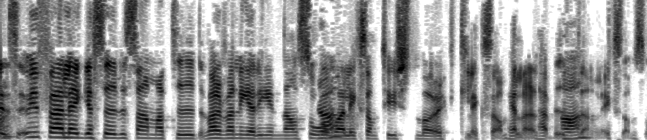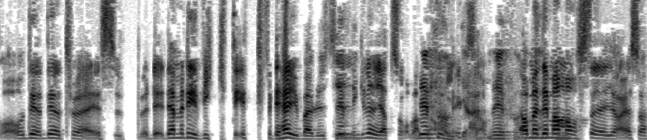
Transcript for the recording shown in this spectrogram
Ja. Ungefär lägga sig vid samma tid, varva ner innan, sova liksom, tyst, mörkt, liksom, hela den här biten. Liksom, så. Och det, det tror jag är super, det, det, men det är viktigt, för det här är ju bara rutingrej att sova det bra. Funkar, liksom. det funkar. Ja, men det man måste göra så.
